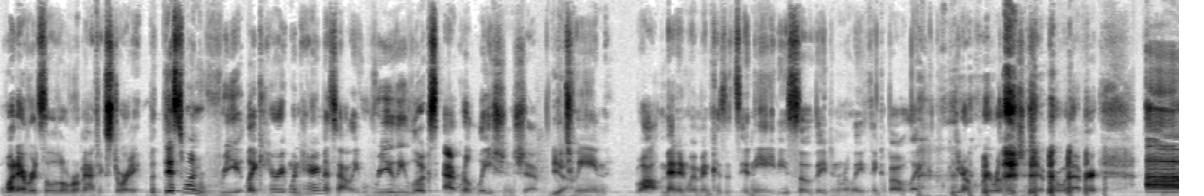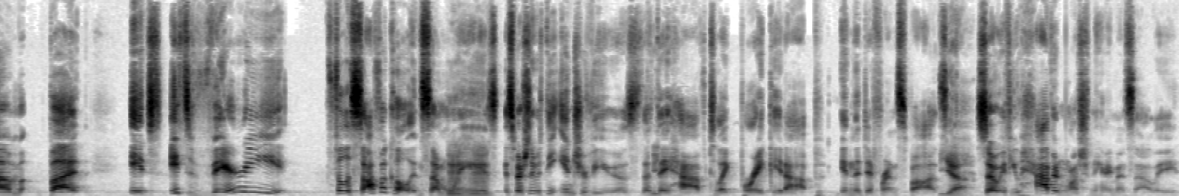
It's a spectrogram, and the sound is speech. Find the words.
whatever it's a little romantic story but this one re- like harry when harry met sally really looks at relationship Yeah. between well men and women because it's in the 80s so they didn't really think about like you know queer relationship or whatever um, but it's it's very philosophical in some Mm-hmm. ways especially with the interviews that they have to like break it up in the different spots Yeah. so if you haven't watched when harry met sally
